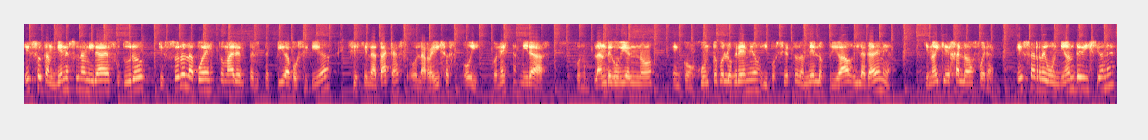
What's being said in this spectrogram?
eso también es una mirada de futuro que solo la puedes tomar en perspectiva positiva si es que la atacas o la revisas hoy, con estas miradas, con un plan de gobierno en conjunto con los gremios y por cierto también los privados y la academia, que no hay que dejarlos afuera. Esa reunión de visiones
